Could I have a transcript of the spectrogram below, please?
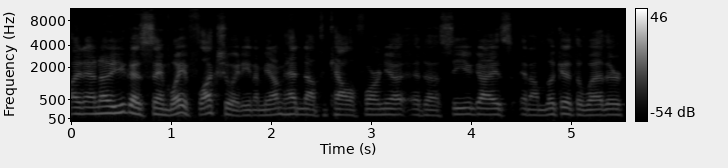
I know you guys same way, fluctuating. I mean, I'm heading out to California and uh, see you guys, and I'm looking at the weather.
